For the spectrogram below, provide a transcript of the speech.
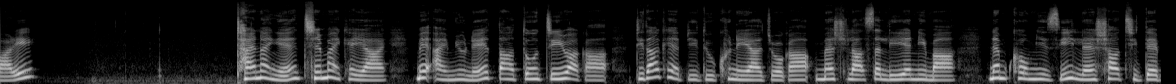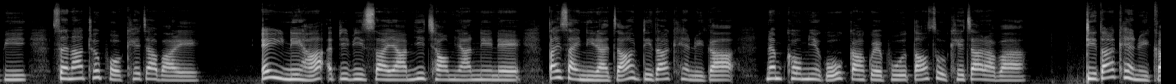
ပါတယ်။ ထိုင်းနိုင်ငံချင်းမိုက်ခရိုင်မဲအိုင်မြို့နယ်တာတွန်းကြီးရွာကဒေသခံပြည်သူ900ကျော်ကမတ်လ14ရက်နေ့မှာနမ်ခုံမြစ်စီလမ်းလျှောက်ချီတက်ပြီးဆန္ဒထုတ်ဖော်ခဲ့ကြပါတယ်။အဲ့ဒီနေ့ဟာအပြည်ပြည်ဆိုင်ရာမြစ်ချောင်းများနေ့နဲ့တိုက်ဆိုင်နေတာကြောင့်ဒေသခံတွေကနမ်ခုံမြစ်ကိုကာကွယ်ဖို့တောင်းဆိုခဲ့ကြတာပါ။ ဒေသခံတွေက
